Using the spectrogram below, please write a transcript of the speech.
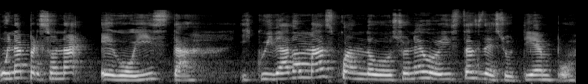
Una persona egoísta. Y cuidado más cuando son egoístas de su tiempo,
